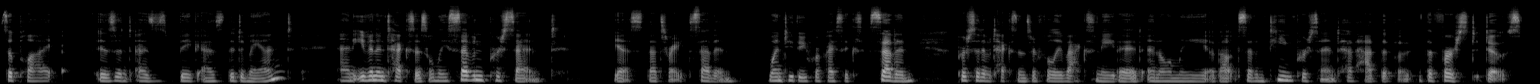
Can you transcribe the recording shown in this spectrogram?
supply isn't as big as the demand. And even in Texas, only 7%, yes, that's right, 7, 1, 2, 3, 4, 5, 6, 7 percent of Texans are fully vaccinated, and only about 17% have had the, the first dose.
